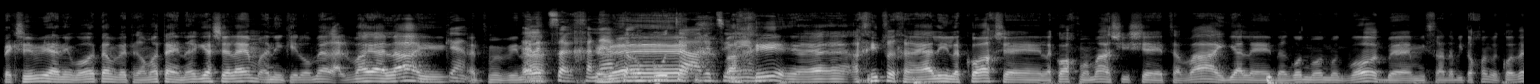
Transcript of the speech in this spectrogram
תקשיבי, אני רואה אותם ואת רמת האנרגיה שלהם, אני כאילו אומר, הלוואי עליי, כן. את מבינה? אלה צרכני ו- התרבות הרציניים. הכי, הכי צריך, היה לי לקוח, ש... לקוח ממש, איש אה, צבא, הגיע לדרגות מאוד מאוד גבוהות במשרד הביטחון וכל זה,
